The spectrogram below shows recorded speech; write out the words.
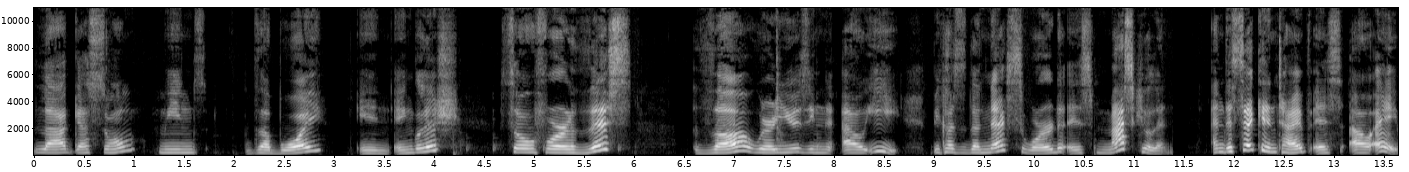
la garçon means the boy in English. So for this, the, we're using LE because the next word is masculine. And the second type is LA,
